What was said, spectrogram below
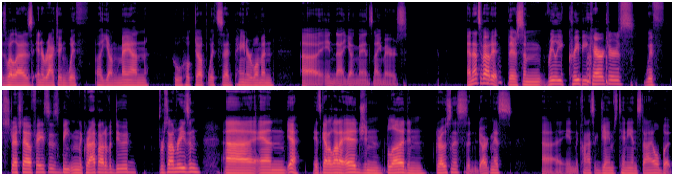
as well as interacting with a young man who hooked up with said painter woman uh, in that young man's nightmares. And that's about it. There's some really creepy characters with stretched out faces beating the crap out of a dude for some reason. Uh, and yeah, it's got a lot of edge and blood and grossness and darkness. uh, in the classic James Tynion style, but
